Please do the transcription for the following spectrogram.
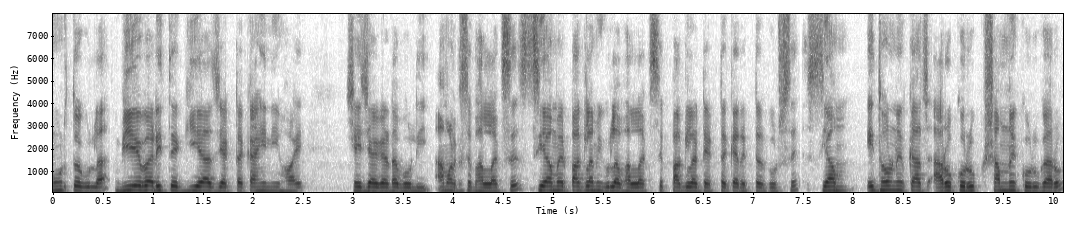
মুহূর্তগুলা, বিয়ে বাড়িতে গিয়া যে একটা কাহিনী হয়, সেই জায়গাটা বলি, আমার কাছে ভালো লাগছে। সিয়ামের পাগলামিগুলা ভালো লাগছে, পাগলাটে একটা ক্যারেক্টার করছে। সিয়াম এই ধরনের কাজ আরও করুক, সামনে করুক আরও।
